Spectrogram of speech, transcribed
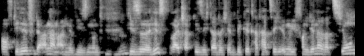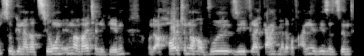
auf die Hilfe der anderen angewiesen. Und mhm. diese Hilfsbereitschaft, die sich dadurch entwickelt hat, hat sich irgendwie von Generation zu Generation immer weitergegeben. Und auch heute noch, obwohl sie vielleicht gar nicht mehr darauf angewiesen sind,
